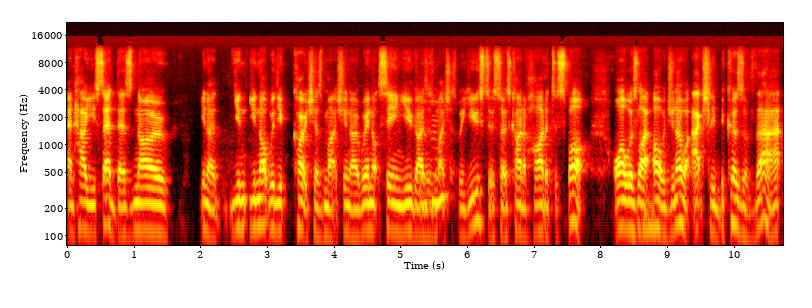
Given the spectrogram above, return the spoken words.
And how you said there's no, you know, you, you're not with your coach as much, you know, we're not seeing you guys mm-hmm. as much as we used to. So it's kind of harder to spot or I was like, oh, do you know what? Actually, because of that,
